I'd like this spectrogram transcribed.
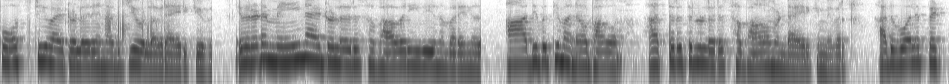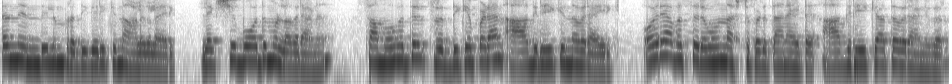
പോസിറ്റീവ് ആയിട്ടുള്ള ഒരു എനർജി ഉള്ളവരായിരിക്കും ഇവരുടെ മെയിൻ ആയിട്ടുള്ള ഒരു സ്വഭാവ രീതി എന്ന് പറയുന്നത് ആധിപത്യ മനോഭാവം അത്തരത്തിലുള്ള ഒരു സ്വഭാവം ഉണ്ടായിരിക്കും ഇവർ അതുപോലെ പെട്ടെന്ന് എന്തിലും പ്രതികരിക്കുന്ന ആളുകളായിരിക്കും. ലക്ഷ്യബോധമുള്ളവരാണ്. സമൂഹത്തിൽ ശ്രദ്ധിക്കപ്പെടാൻ ആഗ്രഹിക്കുന്നവരായിരിക്കും. ഒരവസരവും നഷ്ടപ്പെടുത്താനായിട്ട് ആഗ്രഹിക്കാത്തവരാണിവർ.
